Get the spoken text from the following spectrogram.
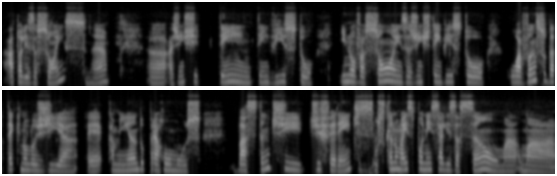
atualizações, né? Uh, a gente tem, tem visto inovações, a gente tem visto o avanço da tecnologia é, caminhando para rumos bastante diferentes, buscando uma exponencialização, uma, uma,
